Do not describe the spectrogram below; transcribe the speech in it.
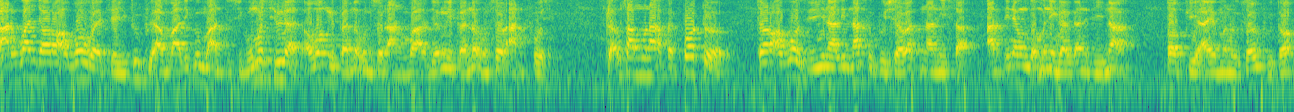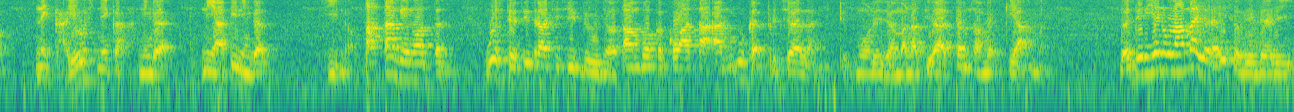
karuan cara Allah wajah itu biamaliku mantusiku mau jelas Allah ngibana unsur anwal yang ngibana unsur anfus gak usah munafik podo cara Allah zina linas subuh syawat nanisa artinya untuk meninggalkan zina tobi ayat manusia butuh nikah ya wis nikah ninggal niati ninggal zina. Tahta nggih ngoten. Wis dadi tradisi dunia tanpa kekuasaan itu gak berjalan hidup. Mulai zaman Nabi Adam sampai kiamat. Jadi rian ulama ya iso ya dari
